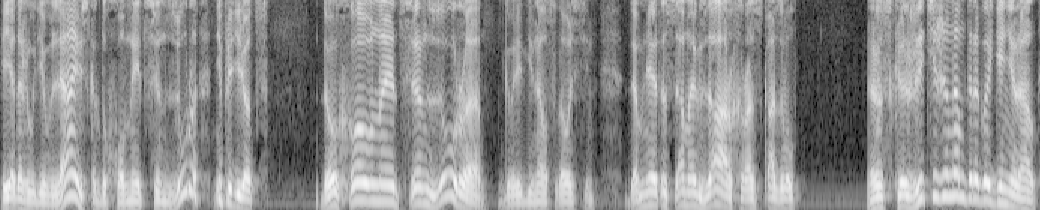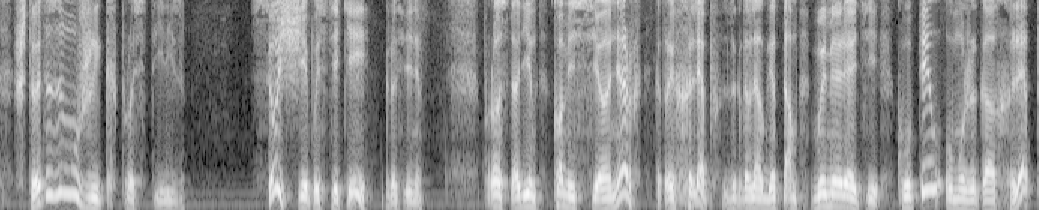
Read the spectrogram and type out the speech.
И я даже удивляюсь, как духовная цензура не придерется. «Духовная цензура», — говорит генерал с удовольствием. «Да мне это сам экзарх рассказывал». «Расскажите же нам, дорогой генерал, что это за мужик?» — просит Елиза. «Сущие пустяки, графиня. Просто один комиссионер, который хлеб заготовлял где-то там в Эмеретии, купил у мужика хлеб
